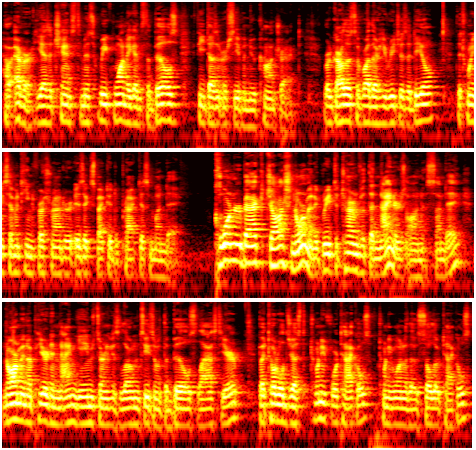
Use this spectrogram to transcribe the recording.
However, he has a chance to miss week one against the Bills if he doesn't receive a new contract. Regardless of whether he reaches a deal, the 2017 first rounder is expected to practice Monday. Cornerback Josh Norman agreed to terms with the Niners on Sunday. Norman appeared in nine games during his lone season with the Bills last year, but totaled just 24 tackles, 21 of those solo tackles,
